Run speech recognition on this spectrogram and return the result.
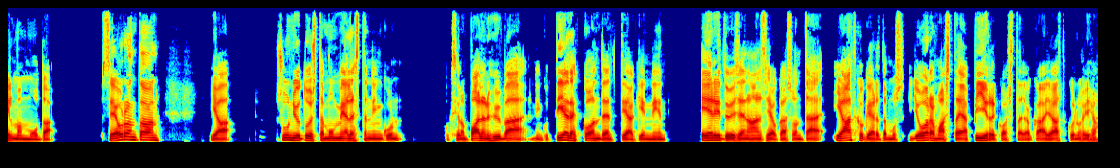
ilman muuta seurantaan. Ja sun jutuista mun mielestä, niin kun, siellä on paljon hyvää niin kun tietekontenttiakin, niin erityisen ansiokas on tämä jatkokertomus Jormasta ja Pirkosta, joka on jatkunut jo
